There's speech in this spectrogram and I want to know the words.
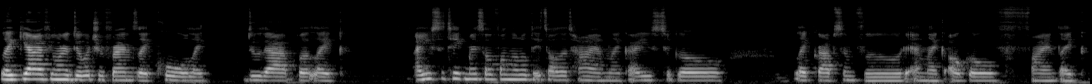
like yeah, if you want to do it with your friends, like cool, like do that. But like I used to take myself on little dates all the time. Like I used to go like grab some food and like I'll go find like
